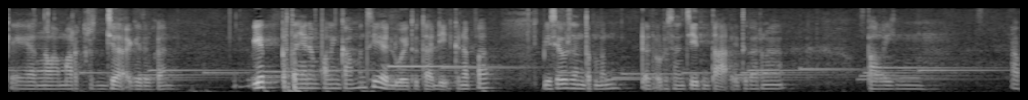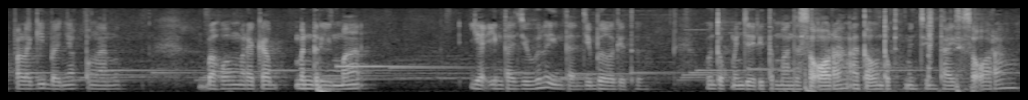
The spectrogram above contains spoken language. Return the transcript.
kayak ngelamar kerja gitu kan. Ya pertanyaan yang paling common sih ya dua itu tadi. Kenapa? Biasanya urusan temen dan urusan cinta. Itu karena paling apalagi banyak penganut bahwa mereka menerima ya intangible intangible gitu. Untuk menjadi teman seseorang atau untuk mencintai seseorang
